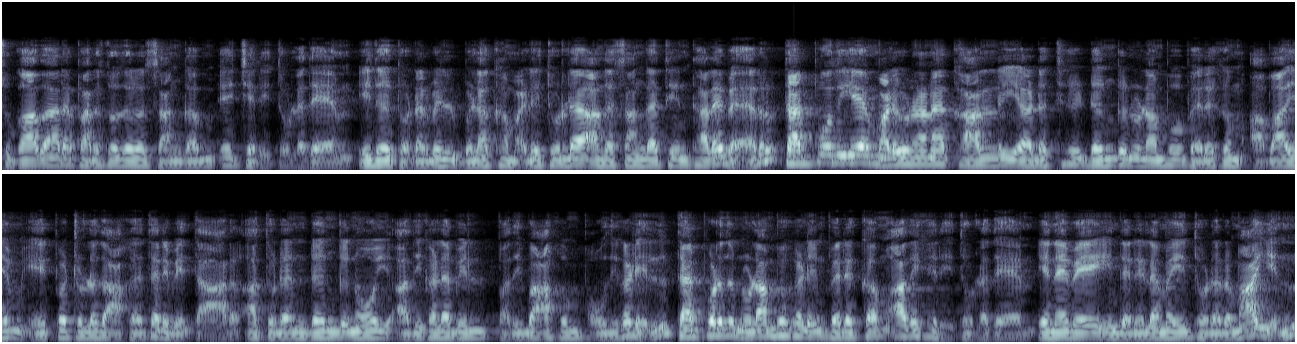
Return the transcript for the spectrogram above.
சுகாதார பரிசோதனை சங்கம் எச்சரித்துள்ளது. இது தொடர்பில் விளக்கம் அளித்துள்ள அந்த சங்கத்தின் தலைவர் தற்போதைய மழையுடனான காலநிலையை அடுத்து டெங்கு நுழம்பு பெருகும் அபாயம் ஏற்பட்டுள்ளதாக தெரிவித்தார். அத்துடன் டெங்கு நோய் அதிகளவில் பதிவாகும் பகுதிகளில் தற்பொழுது நுழம்புகளின் பெருக்கம் அதிகரித்துள்ளது. எனவே இந்த நிலைமை தொடருமாயின்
